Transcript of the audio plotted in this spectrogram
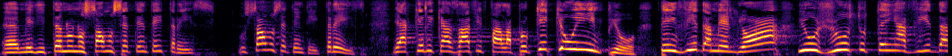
é, meditando no Salmo 73. O Salmo 73 é aquele que Asaf fala: por que, que o ímpio tem vida melhor e o justo tem a vida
